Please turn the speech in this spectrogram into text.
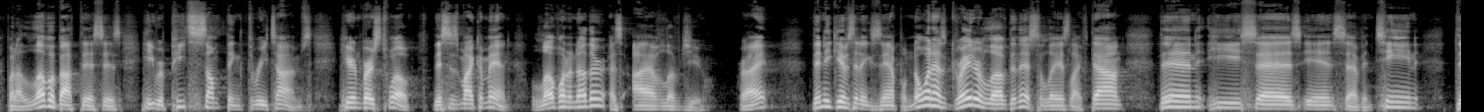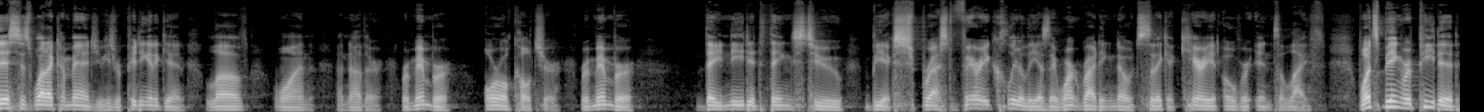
What I love about this is he repeats something three times. Here in verse 12, this is my command love one another as I have loved you, right? Then he gives an example. No one has greater love than this to lay his life down. Then he says in 17, This is what I command you. He's repeating it again love one another. Remember oral culture. Remember, they needed things to be expressed very clearly as they weren't writing notes so they could carry it over into life. What's being repeated?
